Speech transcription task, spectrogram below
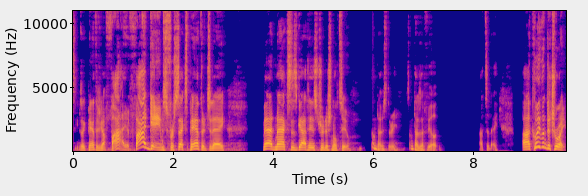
Seems like Panthers got five. Five games for Sex Panther today. Mad Max has got his traditional two. Sometimes three. Sometimes I feel it. Not today. Uh, Cleveland, Detroit.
